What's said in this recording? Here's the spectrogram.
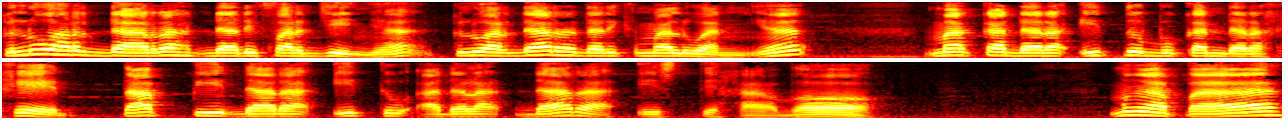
keluar darah dari farjinya, keluar darah dari kemaluannya, maka darah itu bukan darah haid, tapi darah itu adalah darah istihadah. Mengapa?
